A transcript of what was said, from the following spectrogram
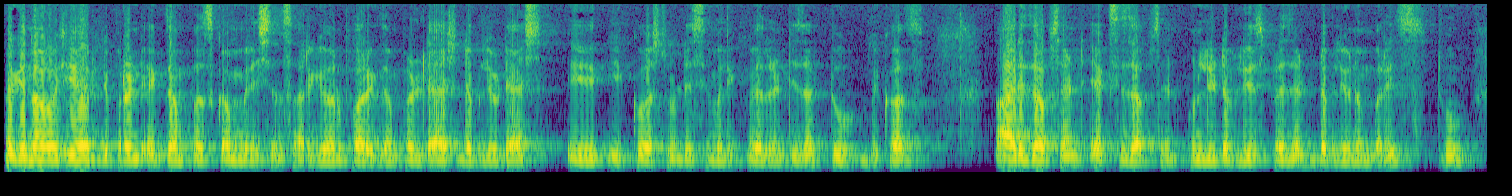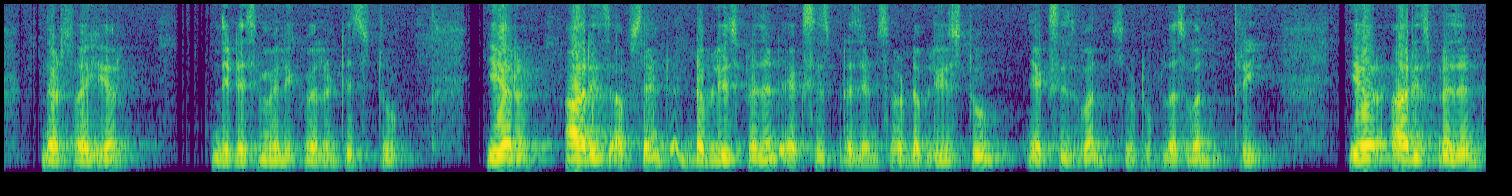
Okay, now here different examples combinations are given. For example, dash W dash equals to decimal equivalent is a 2 because R is absent, X is absent. Only W is present, W number is 2. That's why here the decimal equivalent is 2. Here R is absent, W is present, X is present. So W is 2, X is 1, so 2 plus 1, 3. Here R is present,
